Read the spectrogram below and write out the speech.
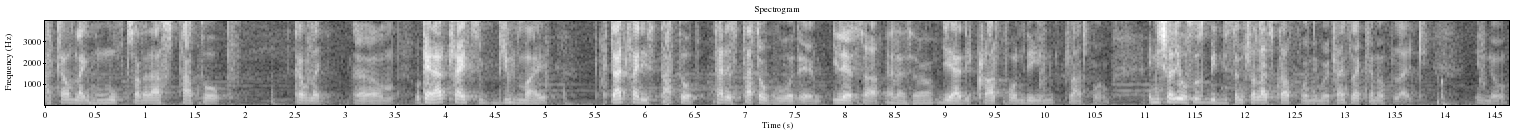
I kind of like moved to another startup. Kind of like um okay, and I tried to build my. I tried the startup. Tried the startup with um, Ilesa. LSL. Yeah, the crowdfunding platform. Initially, it was supposed to be decentralized crowdfunding. We are trying to like kind of like, you know,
